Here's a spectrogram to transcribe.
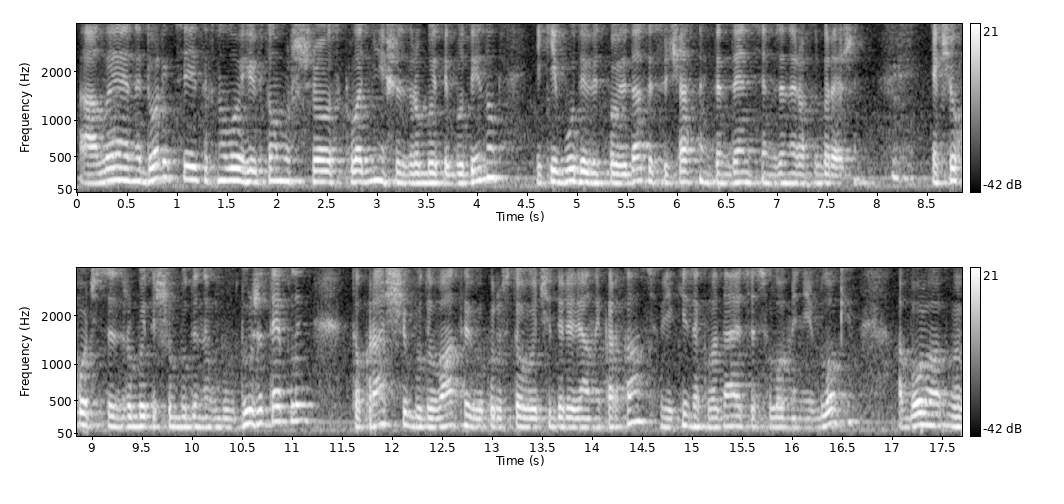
Але недолік цієї технології в тому, що складніше зробити будинок, який буде відповідати сучасним тенденціям з енергозбереження. Якщо хочеться зробити, щоб будинок був дуже теплий, то краще будувати, використовуючи дерев'яний каркас, в який закладаються солом'яні блоки, або ви-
